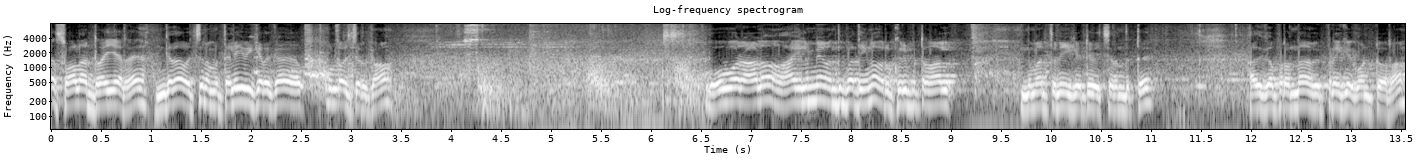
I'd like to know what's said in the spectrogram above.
சோலார் ட்ரையரு. இங்கே தான் வச்சு நம்ம தெளிய உள்ளே வச்சுருக்கோம். ஒவ்வொரு ஆளும் ஆயிலுமே வந்து பார்த்திங்கன்னா ஒரு குறிப்பிட்ட நாள் இந்த மாதிரி துணியை கட்டி வச்சுருந்துட்டு அதுக்கப்புறம் தான் விற்பனைக்கு கொண்டு வரோம்.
